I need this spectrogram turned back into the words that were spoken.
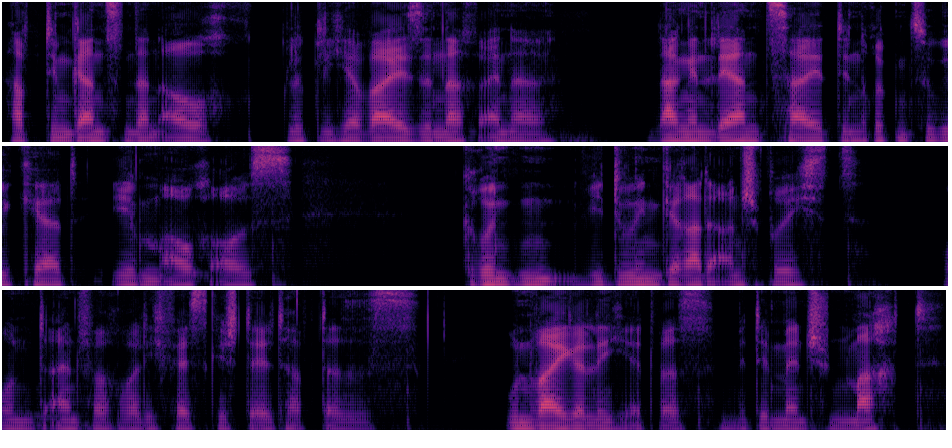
habe dem Ganzen dann auch glücklicherweise nach einer langen Lernzeit den Rücken zugekehrt, eben auch aus Gründen, wie du ihn gerade ansprichst und einfach, weil ich festgestellt habe, dass es unweigerlich etwas mit dem Menschen macht,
